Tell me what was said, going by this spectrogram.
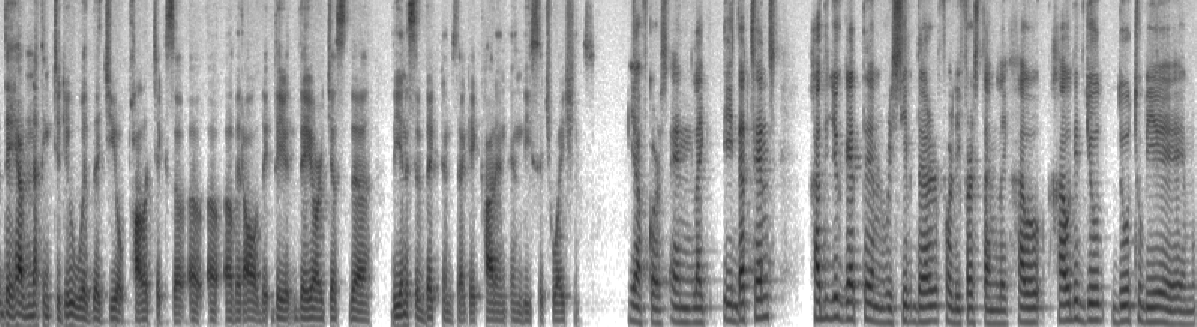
they have nothing to do with the geopolitics of, of, of it all. They, they, they are just the, the innocent victims that get caught in, in these situations. Yeah, of course. And like in that sense, how did you get them um, received there for the first time? Like how how did you do to be um,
